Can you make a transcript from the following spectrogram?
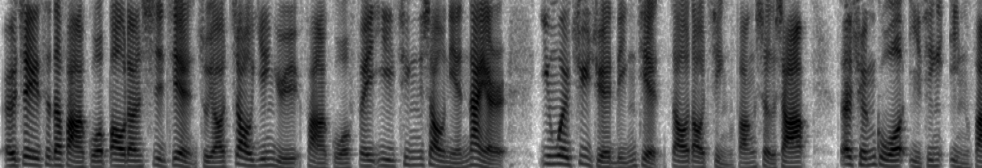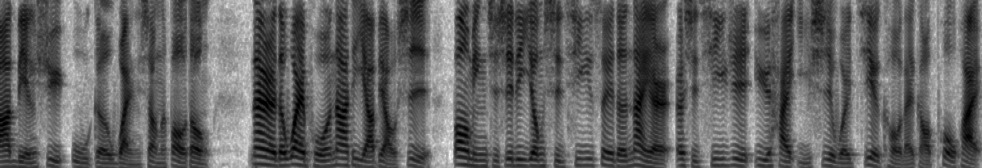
而这一次的法国暴乱事件，主要肇因于法国非裔青少年奈尔因为拒绝临检遭到警方射杀，在全国已经引发连续五个晚上的暴动。奈尔的外婆纳蒂亚表示。报名只是利用十七岁的奈尔二十七日遇害一事为借口来搞破坏。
